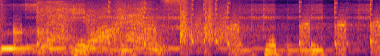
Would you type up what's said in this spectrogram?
Clap your hands. Your hands.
